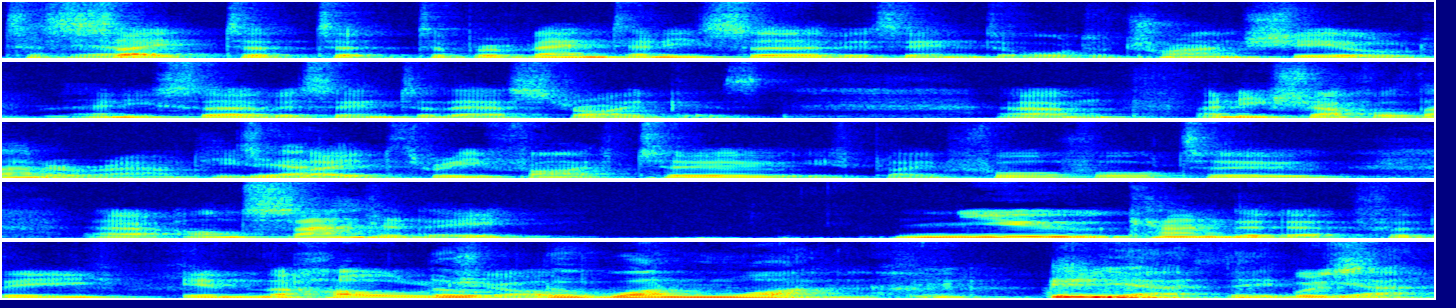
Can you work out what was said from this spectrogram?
to say to, to, to prevent any service into or to try and shield any service into their strikers. Um, and he shuffled that around. He's Yeah. played 3 5 2, he's played 4 4 2. Uh, on Saturday, new candidate for the in the hole the, job the one one. yeah, the, was yeah,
